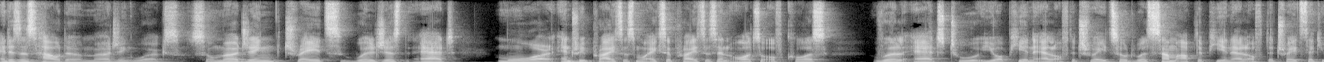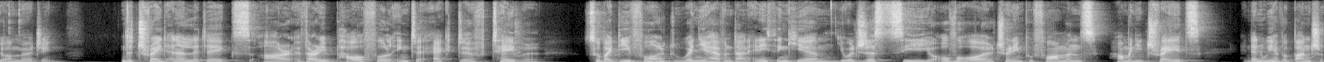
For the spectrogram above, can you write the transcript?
And this is how the merging works. So merging trades will just add more entry prices, more exit prices, and also, of course, will add to your P&L of the trade. So it will sum up the P&L of the trades that you are merging. The trade analytics are a very powerful interactive table. So by default, when you haven't done anything here, you will just see your overall trading performance, how many trades, and then we have a bunch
